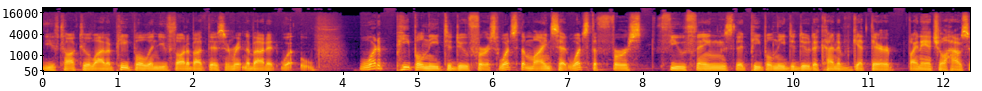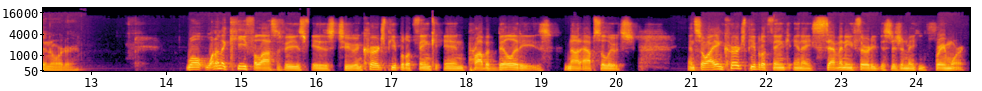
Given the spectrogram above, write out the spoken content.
you've talked to a lot of people and you've thought about this and written about it, what, what do people need to do first? What's the mindset? What's the first few things that people need to do to kind of get their financial house in order? Well, one of the key philosophies is to encourage people to think in probabilities, not absolutes. And so I encourage people to think in a 70 30 decision making framework.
